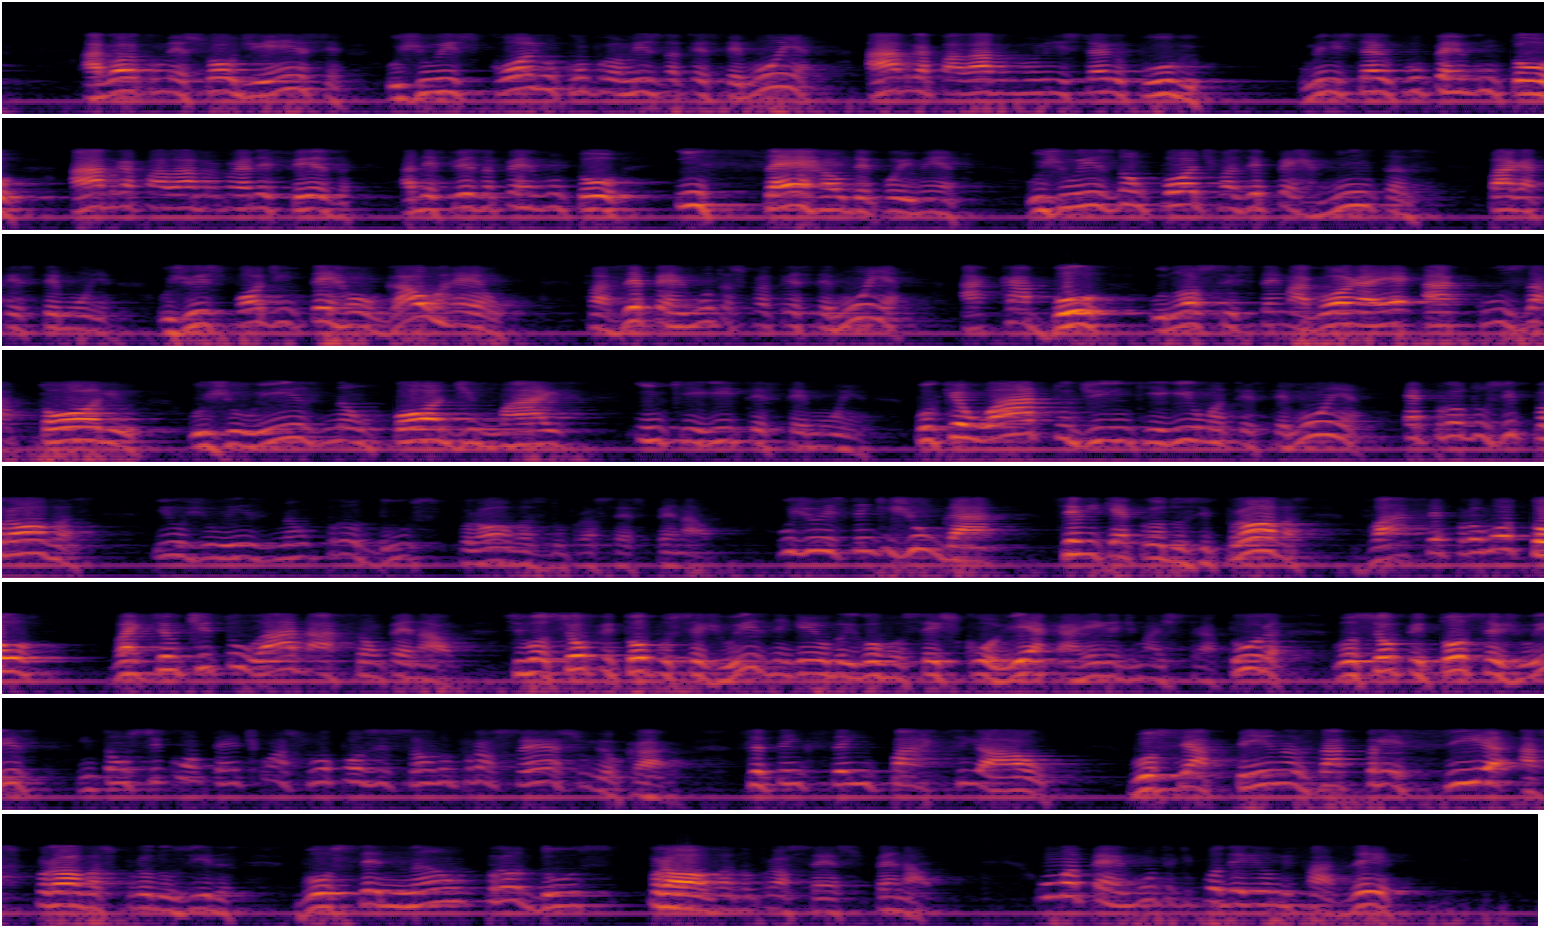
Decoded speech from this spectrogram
Agora começou a audiência, o juiz colhe o compromisso da testemunha, abre a palavra para o Ministério Público. O Ministério Público perguntou, abre a palavra para a defesa. A defesa perguntou, encerra o depoimento. O juiz não pode fazer perguntas para a testemunha. O juiz pode interrogar o réu, fazer perguntas para a testemunha. Acabou. O nosso sistema agora é acusatório. O juiz não pode mais inquirir testemunha. Porque o ato de inquirir uma testemunha é produzir provas. E o juiz não produz provas do processo penal. O juiz tem que julgar. Se ele quer produzir provas, vá ser promotor, vai ser o titular da ação penal. Se você optou por ser juiz, ninguém obrigou você a escolher a carreira de magistratura, você optou ser juiz, então se contente com a sua posição no processo, meu caro. Você tem que ser imparcial. Você apenas aprecia as provas produzidas. Você não produz prova no processo penal. Uma pergunta que poderiam me fazer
